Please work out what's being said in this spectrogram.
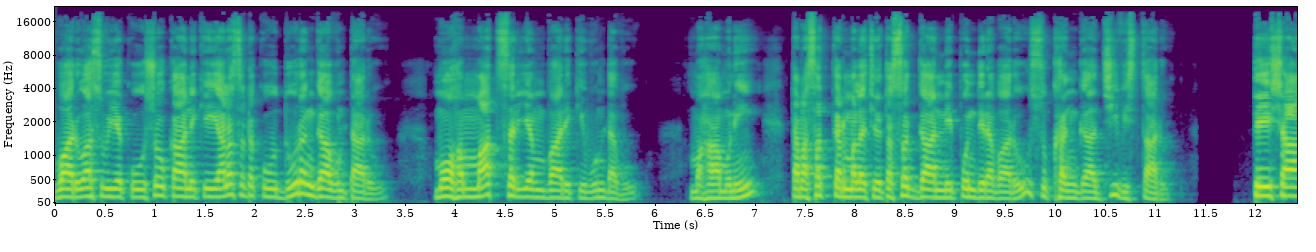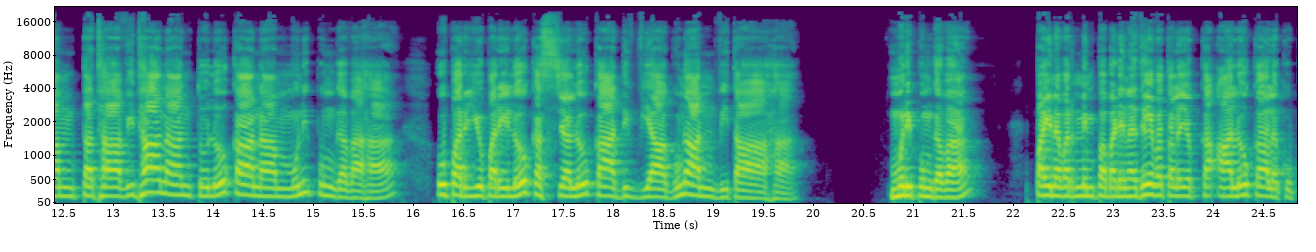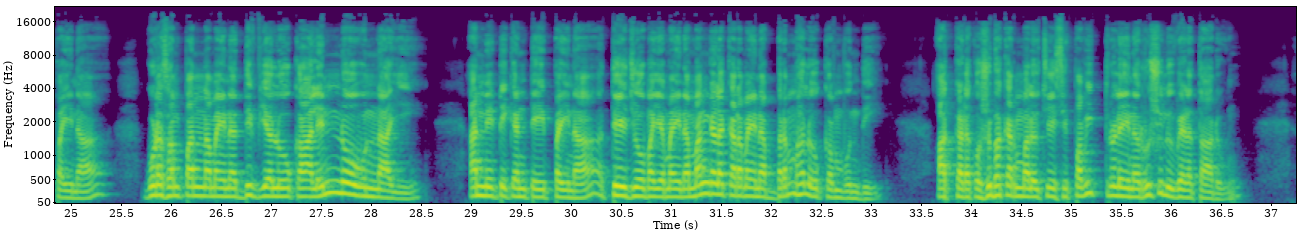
వారు అసూయకు శోకానికి అలసటకు దూరంగా ఉంటారు. మోహం మాత్సర్యం వారికి ఉండవు. మహాముని తమ సత్కర్మల చేత స్వర్గాన్ని పొందినవారు సుఖంగా జీవిస్తారు. తేషాం తథా విధానాంతు లోకానాం మునిపుంగవ ఉపర్యుపరి లోకస్య లోకా దివ్యా గుణాన్వితా మునిపుంగవ పైన వర్ణింపబడిన దేవతల యొక్క ఆ లోకాలకు పైన గుణసంపన్నమైన దివ్య లోకాలెన్నో ఉన్నాయి। అన్నిటికంటే పైన తేజోమయమైన మంగళకరమైన బ్రహ్మలోకం ఉంది। అక్కడకు శుభకర్మలు చేసి పవిత్రులైన ఋషులు వెళతారు।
